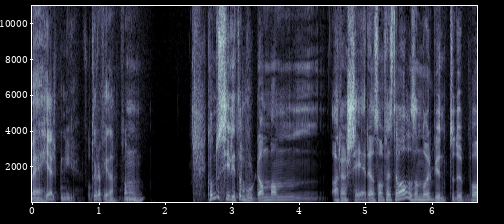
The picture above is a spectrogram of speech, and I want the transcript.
med helt ny fotografi. Da, sånn. mm. Kan du si litt om hvordan man arrangerer en sånn festival? Altså, når begynte du på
